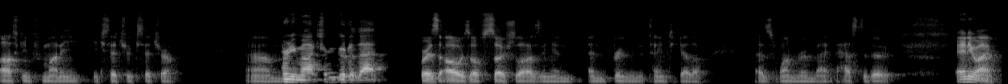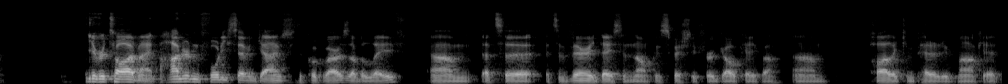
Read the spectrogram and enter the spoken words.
asking for money, etc., etc. Um, Pretty much, I'm good at that. Whereas I was off socializing and and bringing the team together. As one roommate has to do. Anyway, you've retired, mate. 147 games for the Kookaburras, I believe. Um, that's a it's a very decent knock, especially for a goalkeeper. Um, highly competitive market.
